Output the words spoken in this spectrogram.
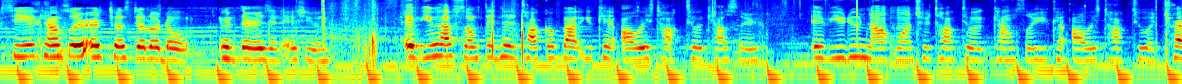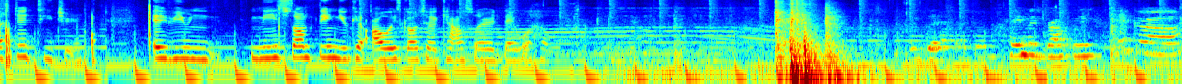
See a counselor or trusted adult if there is an issue. If you have something to talk about, you can always talk to a counselor. If you do not want to talk to a counselor, you can always talk to a trusted teacher. If you need something, you can always go to a counselor. They will help. Yes, I do. Hey, Miss Broccoli. Hey, girl.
